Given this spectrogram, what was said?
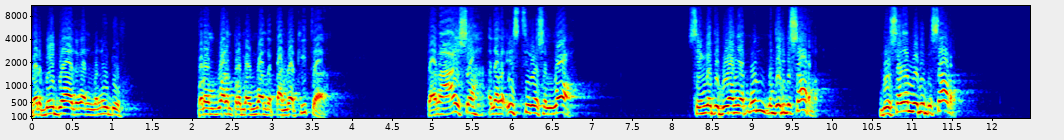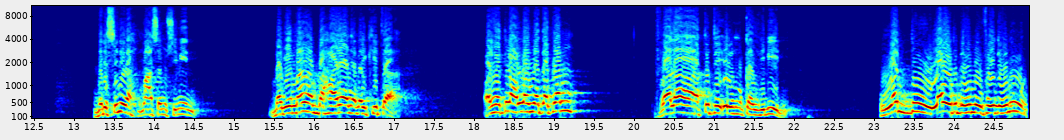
Berbeda dengan menuduh perempuan-perempuan tetangga kita. Karena Aisyah adalah istri Rasulullah sehingga tuduhannya pun menjadi besar. Dosanya menjadi besar. Dari sinilah masa muslimin. Bagaimana bahayanya bagi kita. Oleh itulah Allah menyatakan fala tuti'il mukadzibin. Waddu law tudhinu faydhunun.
